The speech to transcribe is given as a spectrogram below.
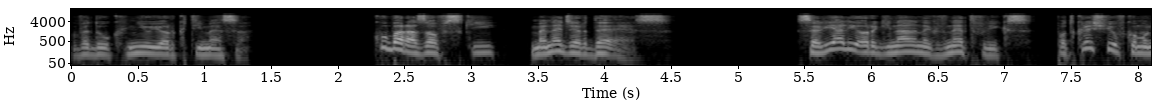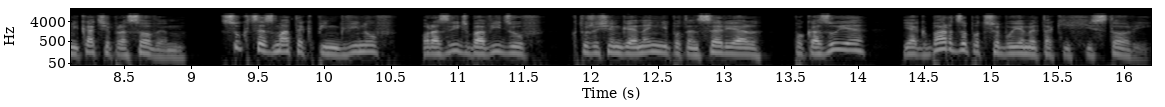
według New York Timesa. Kuba Razowski, menedżer DS. Seriali oryginalnych w Netflix podkreślił w komunikacie prasowym sukces Matek Pingwinów oraz liczba widzów, którzy sięgnęli po ten serial, pokazuje, jak bardzo potrzebujemy takich historii.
